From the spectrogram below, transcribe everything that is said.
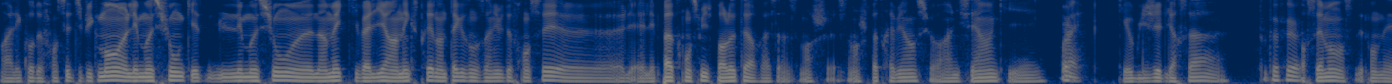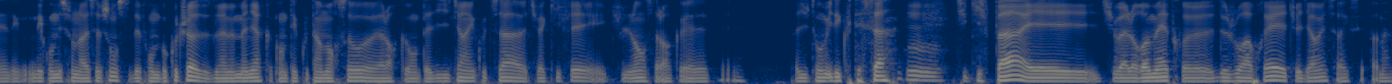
ouais, les cours de français, typiquement, l'émotion qui est l'émotion euh, d'un mec qui va lire un extrait d'un texte dans un livre de français, euh, elle, elle est pas transmise par l'auteur. Ça, ça marche, ça marche pas très bien sur un lycéen qui est, Ouais. qui est obligé de lire ça. Tout à fait. ouais. Forcément, ça dépend des, des- des conditions de la réception, ça dépend de beaucoup de choses. De la même manière que quand tu écoutes un morceau euh, alors qu'on t'a dit tiens écoute ça, tu vas kiffer et que tu le lances alors que pas du tout envie d'écouter ça, Mhm. tu kiffes pas et tu vas le remettre deux jours après et tu vas dire oui c'est vrai que c'est pas mal.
